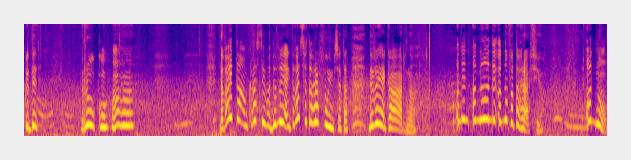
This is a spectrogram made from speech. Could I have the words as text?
Куди? Руку, ага. Давай там, красиво, диви, як, давай сфотографуємося там. Диви, як гарно. Один, одну, одну фотографію. Одну,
